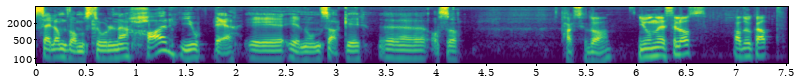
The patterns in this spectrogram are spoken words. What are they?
Selv om domstolene har gjort det i, i noen saker eh, også. Takk skal du ha. Jon Wesselås, advokat.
